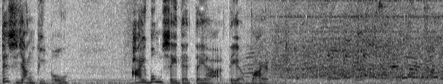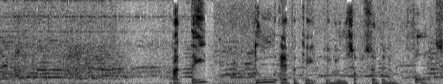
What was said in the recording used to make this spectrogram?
These young people, I won't say that they are they are violent, but they do advocate the use of certain force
